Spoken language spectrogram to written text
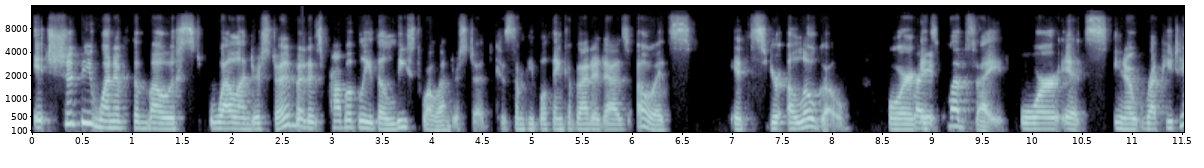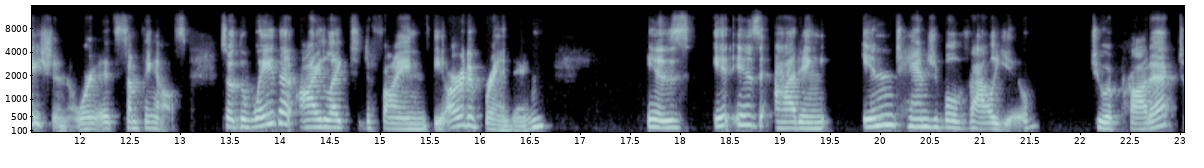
it should be one of the most well understood, but it's probably the least well understood because some people think about it as, oh, it's it's your a logo or right. it's website or it's you know reputation or it's something else so the way that i like to define the art of branding is it is adding intangible value to a product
